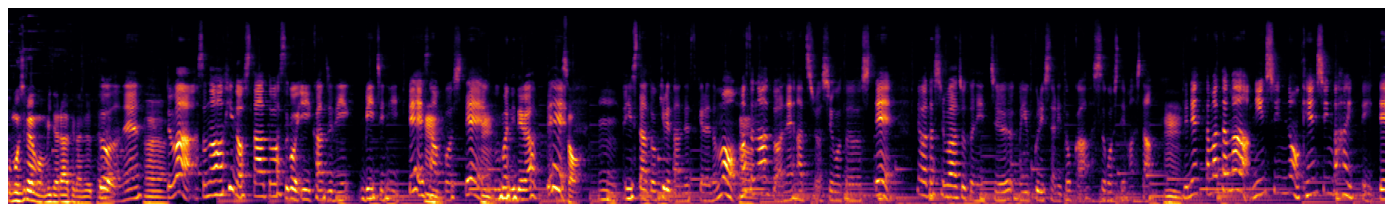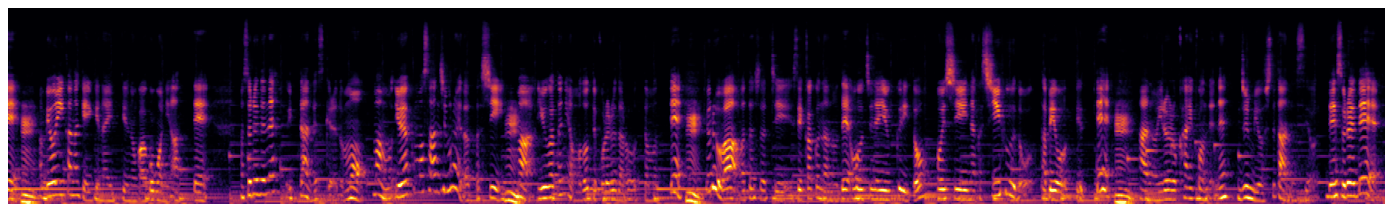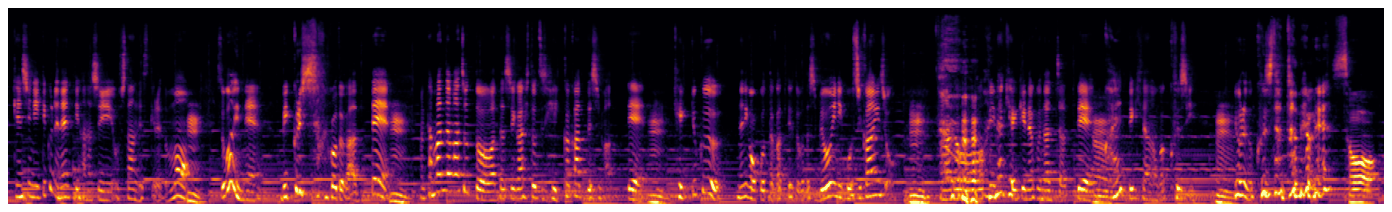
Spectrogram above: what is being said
面白いもん見たらって感じだったそう。だね、うん。でまあその日のスタートはすごいいい感じにビーチに行ってうん。散歩して、うん。馬に出会って、そう。ん、いいスタートを切れたんですけれども、まあ、うんその後はね淳は仕事をしてで私はちょっと日中ゆっくりしたりとか過ごしていました。う、うん。でねたまたま妊娠の検診が入っていて、うん。まあ病院行かなきゃいけないっていうのが午後にあって、まあ、それでね行ったんですけれども、まあ、予約も3時ぐらいだったし、うん。まあ、夕方には戻ってこれるだろうって思って、うん。夜は私たちせっかくなのでお家でゆっくりと美味しいなんかシーフードを食べようって言って、うん。あのいろいろ買い込んでね準備をしてたんですよ。でそれで検診に行ってくるねっていう話をしたんですけれども、うん。すごいねびっくりしたことがあってう、ん。たまたまちょっと私が一つ引っかかってしまって、うん。結局何が起こったかっていうと私病院に5時間以上うん。あの いなきゃいけなくなっちゃって、うん。帰ってきたのが9時。うん。夜の9時だったんだよね。そ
